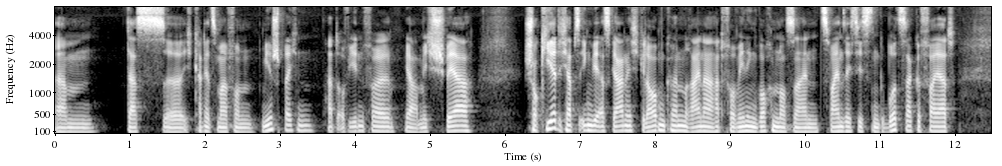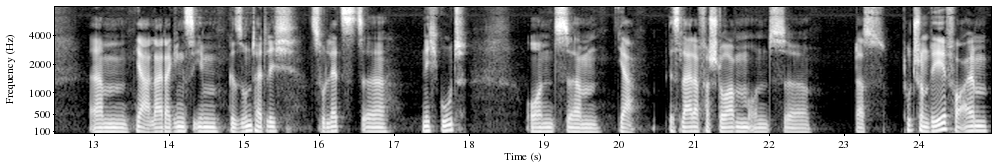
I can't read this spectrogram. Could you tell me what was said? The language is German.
Ähm, das, äh, ich kann jetzt mal von mir sprechen, hat auf jeden Fall ja mich schwer schockiert. Ich habe es irgendwie erst gar nicht glauben können. Rainer hat vor wenigen Wochen noch seinen 62. Geburtstag gefeiert. Ähm, ja, leider ging es ihm gesundheitlich zuletzt äh, nicht gut und ähm, ja, ist leider verstorben und äh, das tut schon weh, vor allem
